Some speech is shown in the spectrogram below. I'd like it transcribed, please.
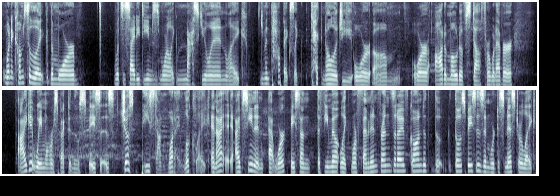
when it comes to like the more what society deems as more like masculine, like even topics like technology or um, or automotive stuff or whatever. I get way more respect in those spaces just based on what I look like, and I I've seen it at work based on the female like more feminine friends that I've gone to the, those spaces and were dismissed or like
